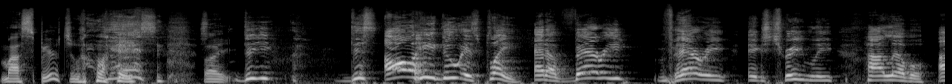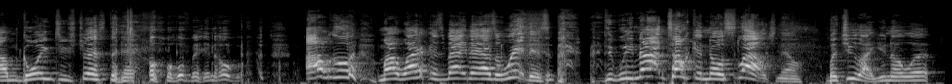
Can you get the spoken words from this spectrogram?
my spiritual life. Yes. like Do you this all he do is play at a very very extremely high level. I'm going to stress that over and over. I'm going my wife is back there as a witness. We're not talking no slouch now. But you like, you know what?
